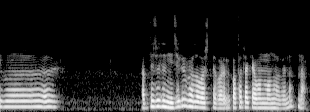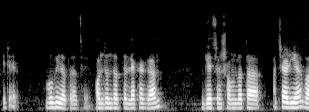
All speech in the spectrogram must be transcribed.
এবার। আপনি যদি নিজেকে ভালোবাসতে পারেন, কথাটা কেমন মনে হবে না? না, এটা গভীরতা আছে। অঞ্জন দত্তের লেখা গান গেয়েছেন সমলতা আচারিয়া বা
